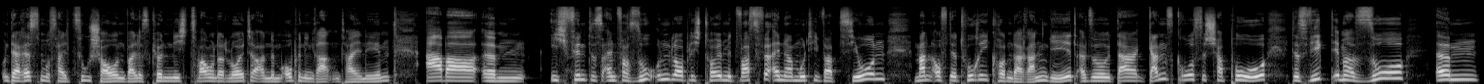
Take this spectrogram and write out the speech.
und der Rest muss halt zuschauen, weil es können nicht 200 Leute an einem Opening-Raten teilnehmen, aber ähm, ich finde es einfach so unglaublich toll, mit was für einer Motivation man auf der Toricon da rangeht. Also da ganz großes Chapeau. Das wirkt immer so, ähm,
